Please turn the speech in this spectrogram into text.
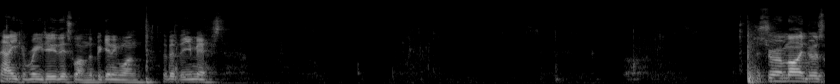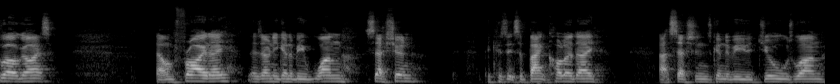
Now you can redo this one, the beginning one, the bit that you missed. Just a reminder as well, guys, that on Friday there's only going to be one session because it's a bank holiday. That session's going to be the Jules one,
